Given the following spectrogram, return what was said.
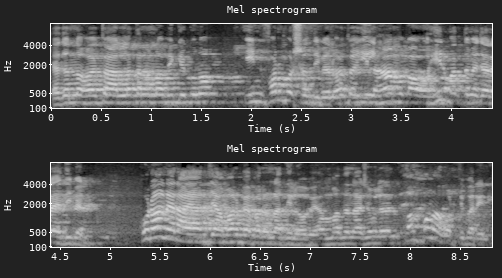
এজন্য হয়তো আল্লাহ তালা নবীকে কোনো ইনফরমেশন দিবেন, হয়তো ইলহাম বা ওহির মাধ্যমে জানাই দিবেন। কোরআনের আয়াত যে আমার ব্যাপারে নাদিল হবে। আমাদের আয়সা বলে কল্পনা করতে পারিনি।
